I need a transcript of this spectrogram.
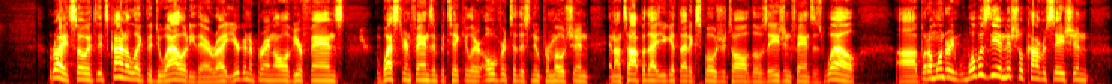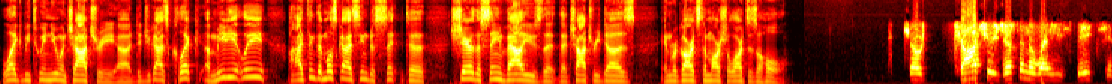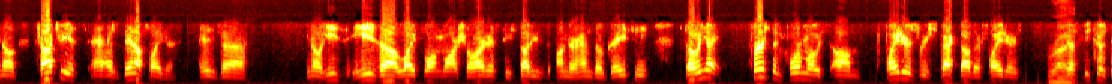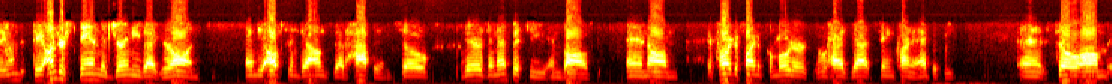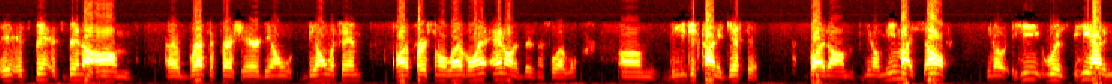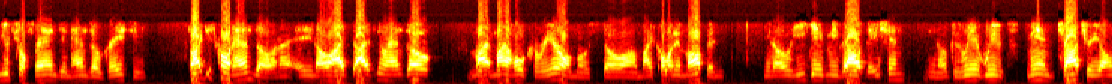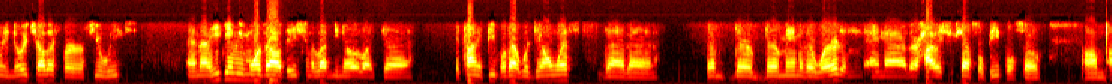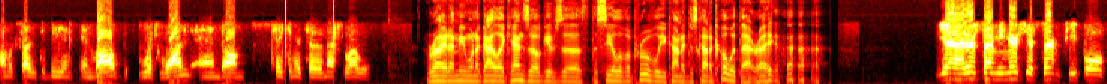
Right. So it's it's kind of like the duality there, right? You're going to bring all of your fans, Western fans in particular, over to this new promotion, and on top of that, you get that exposure to all of those Asian fans as well. Uh, but I'm wondering, what was the initial conversation like between you and Chatri? Uh, did you guys click immediately? I think that most guys seem to to share the same values that that Chatri does in regards to martial arts as a whole. So Chatri, just in the way he speaks, you know, Chatri has been a fighter. His, uh, you know, he's he's a lifelong martial artist. He studies under Renzo Gracie. So yeah, first and foremost, um, fighters respect other fighters, right? Just because they un- they understand the journey that you're on and the ups and downs that happen. So there's an empathy involved, and um, it's hard to find a promoter who has that same kind of empathy. And so um, it, it's been it's been a, um, a breath of fresh air dealing dealing with him on a personal level and, and on a business level. Um, he just kind of gets it. But um, you know, me myself, you know, he was he had a mutual friend in Renzo Gracie, so I just called Renzo, and I, you know, I I knew Renzo my my whole career almost. So um, I called him up, and you know he gave me validation. You know, because we we me and Chatri only knew each other for a few weeks, and uh, he gave me more validation to let me know like uh, the kind of people that we're dealing with that uh, they're they're they're a man of their word and and uh, they're highly successful people. So um, I'm excited to be in, involved with one and um, taking it to the next level. Right. I mean, when a guy like Renzo gives uh, the seal of approval, you kind of just got to go with that, right? yeah. There's. I mean, there's just certain people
